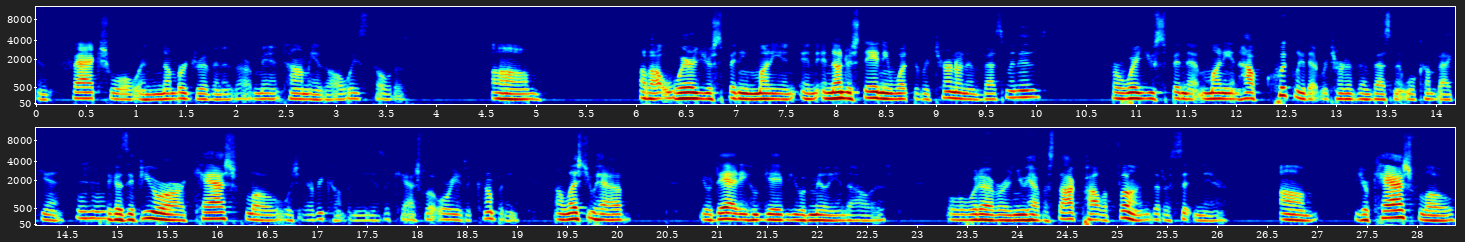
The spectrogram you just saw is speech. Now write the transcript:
and factual and number driven as our man tommy has always told us um, about where you're spending money and, and, and understanding what the return on investment is for where you spend that money and how quickly that return of investment will come back in. Mhm. because if you are a cash flow, which every company is a cash flow oriented company, unless you have your daddy who gave you a million dollars or whatever, and you have a stockpile of funds that are sitting there, um, your cash flow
